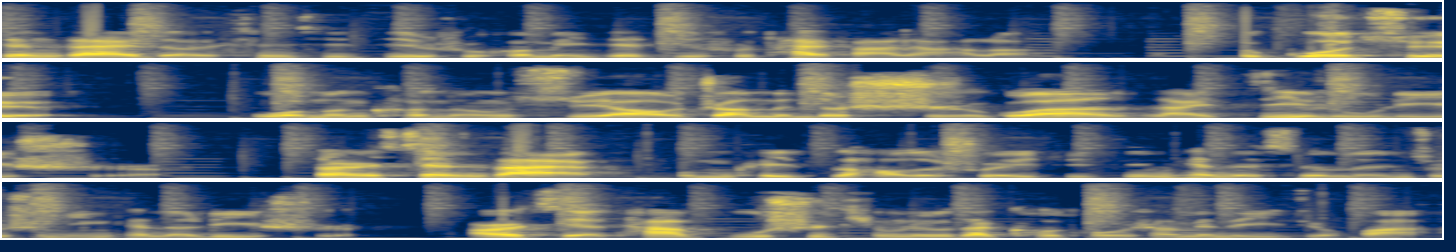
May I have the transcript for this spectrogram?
现在的信息技术和媒介技术太发达了，就过去我们可能需要专门的史官来记录历史，但是现在我们可以自豪地说一句：今天的新闻就是明天的历史，而且它不是停留在口头上面的一句话。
